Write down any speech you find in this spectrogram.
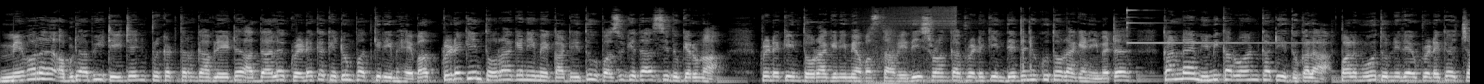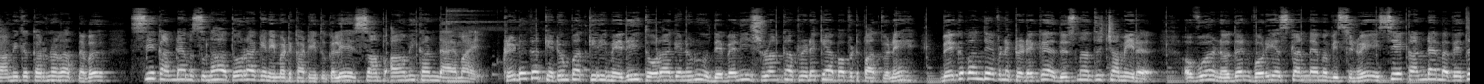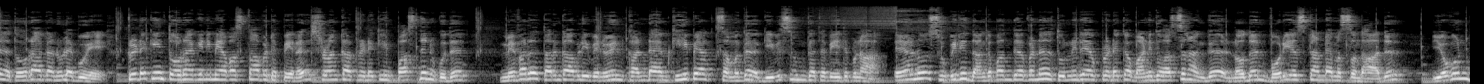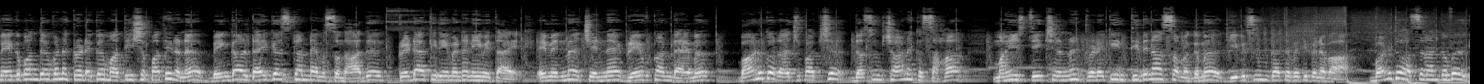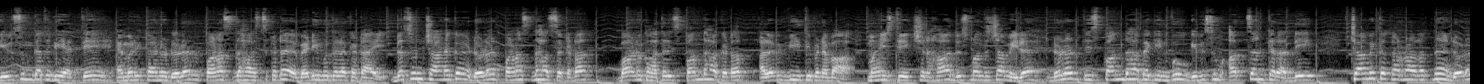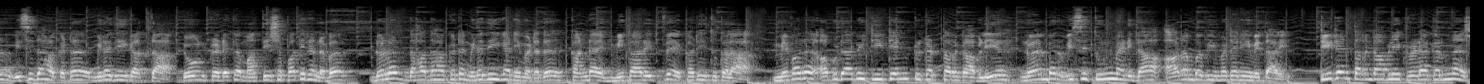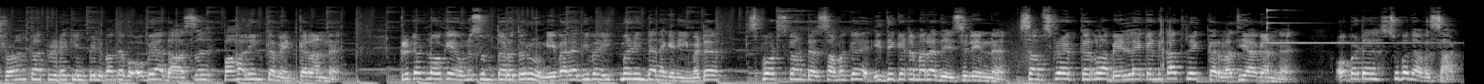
මෙවර Abu Dhabi T ten cricket තරගාවලියට අදාළ ක්‍රඩක කෙටුම්පත් කිරීම හෙවත් ක්‍රඩකින් තෝරා ගැනීමේ කටයුතු පසුගියදා සිදු කෙරුණා. ක්‍රඩකින් තෝරා ගැනීමේ අවස්ථාවේදී ශ්‍රී ලංකා ක්‍රඩකින් දෙදෙනෙකු තෝරා ගැනීමට කණ්ඩායම් හිමිකරුවන් කටයුතු කළා. පළමුව තුන්නිරේව ක්‍රඩක චාමික කරුණරත්නව සිය කණ්ඩායම සඳහා තෝරා ගැනීමට කටයුතු කළේ සම්ප් ආමි කණ්ඩායමයි. ක්‍රඩක කෙටුම්පත් කිරීමේදී තෝරා ගැනුණු දෙවැනි ශ්‍රී ලංකා ක්‍රඩකයා බවට පත්වනේ වේගපන්දය වන ක්‍රඩක දුස්මන්ත චමීර. ඔවුව නොදන් වොරියස් කණ්ඩායම විසිනුයි සිය කණ්ඩායම වෙත තෝරා ගනු ලැබුවේ. ක්‍රඩකින් තෝරා ගැනීමේ අවස්ථාවට පෙර ශ්‍රී ලංකා ක්‍රඩකින් පස් දෙනෙකුද මෙවර තරගාවලි වෙනුවෙන් කණ්ඩායම් කිහිපයක් සමග ගිවිසුම්ගත වී තිබුණා. එය අනුව සුපිරි දඟපන්දය වන තුන්නිරය ක්‍රඩක වනිදු හස්සරංග නොදන් වොරියස් කණ්ඩායම සඳහාද යොවුන් වේගපන්දය වන ක්‍රඩක මතීෂ පතිරණ බෙංගල් ටයිගර්ස් කණ්ඩායම සඳහාද ක්‍රඩා කිරීමට නියමිතයි. එමෙන්ම චෙන්නයි බ්‍රේව් කණ්ඩායම බානුක රාජපක්ෂ දසුන් ශානක සහ මහිස් තීක්ෂණ ක්‍රඩකින් තිදෙනා සමගම ගිවිසුම් ගත වෙතිබෙනවා. වනිතු අසරංගව ගිවිසුම් ගත වී ඇත්තේ ඇමරිකානු ඩොලර් පනස් දහස්සකට වැඩි මුදලකටයි. දසුන් චානක ඩොලර් පනස් දහස්සකටත් බානුක හතලිස් පන්දහකටත් අලවි වී තිබෙනවා. මහිස් තීක්ෂණ හා දුස්මන්ත චමීර ඩොලර් තිස් පන්දහ බැගින් වූ ගිවිසුම් අත්සන් කරද්දී චාමික කරුණාරත්න ඩොලර් විසිදහකට මිලදී ගත්තා. යෝන් ක්‍රඩක මතීෂ පතිරණව ඩොලර් දහදහකට මිලදී ගැනීමටද කණ්ඩායම් හිමිකාරීත්වය කටයුතු කළා. මෙවර Abu Dhabi T ten cricket තරගාවලිය නොවැම්බර් විසි තුන් මැනිදා ආරම්භවීමට නියමිතයි. ටීටෙන් තරගාවලි ක්‍රඩා කරන ශ්‍රී ලංකා ක්‍රඩකින් පිළිබඳව ඔබේ අදහස පහලින් කමෙන්ට් කරන්න. ක්‍රිකට් ලෝකයේ උණුසුම් තොරතුරු නිවැරදිව ඉක්මනින් දැනගැනීමට ස්පෝර්ට්ස් කවුන්ටර් සමග ඉදිකටම රැඳී සිටින්න. සබ්ස්ක්‍රයිබ් කරලා බෙල් අයිකන් එකත් ක්ලික් කරලා තියාගන්න. ඔබට සුබ දවසක්.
